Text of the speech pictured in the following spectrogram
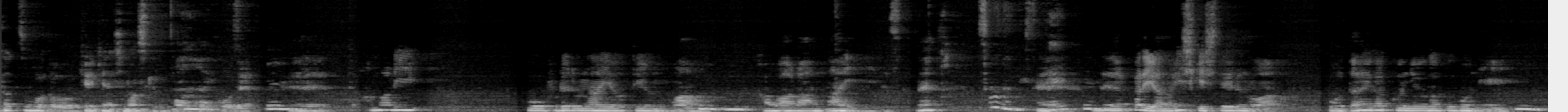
2つほど経験しますけども、はい高校で。うんえーとあまり、こう、触れる内容っていうのはうんうん変わらないですよね。そうなんですえね。うんーで、やっぱり、あの、意識しているのは、こう、大学入学後に、うん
